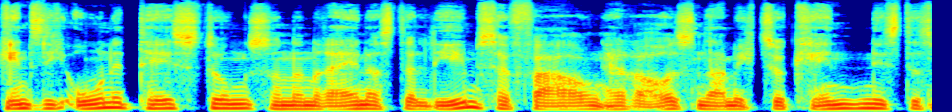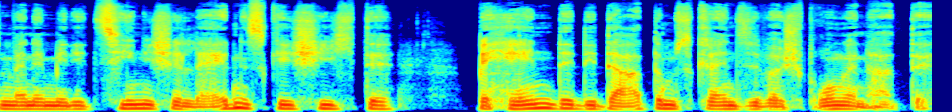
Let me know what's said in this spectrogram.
Gänzlich ohne Testung, sondern rein aus der Lebenserfahrung heraus nahm ich zur Kenntnis, dass meine medizinische Leidensgeschichte behende die Datumsgrenze übersprungen hatte.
